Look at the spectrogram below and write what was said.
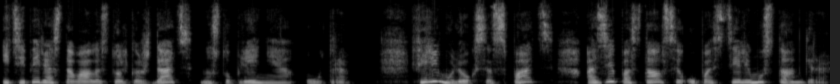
и теперь оставалось только ждать наступления утра. Филим улегся спать, а Зеп остался у постели Мустангера.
